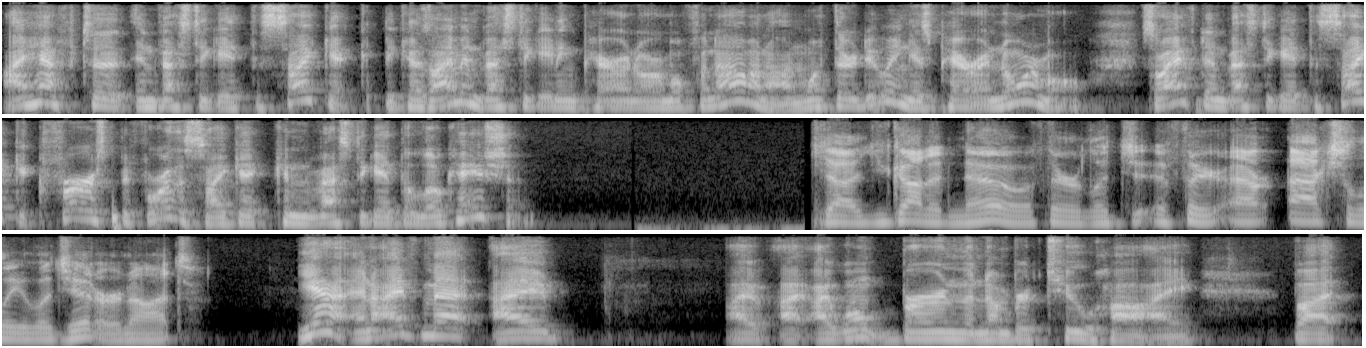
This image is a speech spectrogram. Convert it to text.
I have to investigate the psychic because I'm investigating paranormal phenomenon. What they're doing is paranormal. So I have to investigate the psychic first before the psychic can investigate the location. Yeah, you got to know if they're legit, if they're actually legit or not. Yeah, and I've met I, I, I won't burn the number too high, but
